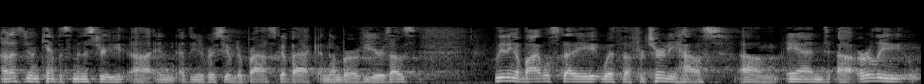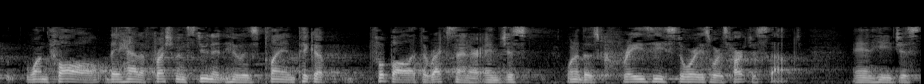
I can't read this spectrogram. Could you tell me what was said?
And I was doing campus ministry uh, in, at the University of Nebraska back a number of years. I was leading a Bible study with a fraternity house, um, and uh, early one fall they had a freshman student who was playing pickup football at the rec center, and just one of those crazy stories where his heart just stopped and he just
